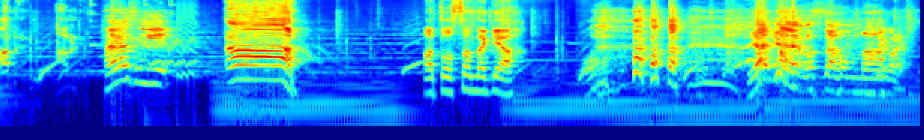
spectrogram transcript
あ。早すぎ。あー。あとおっさんだけや。やめなよおっさんほんま。これ？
